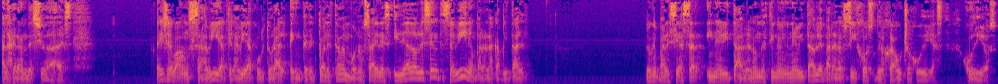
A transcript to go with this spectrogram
a las grandes ciudades. Eichelbaum sabía que la vida cultural e intelectual estaba en Buenos Aires y de adolescente se vino para la capital. Lo que parecía ser inevitable, un destino inevitable para los hijos de los gauchos judíos.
